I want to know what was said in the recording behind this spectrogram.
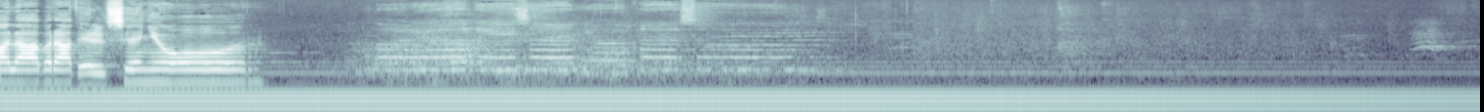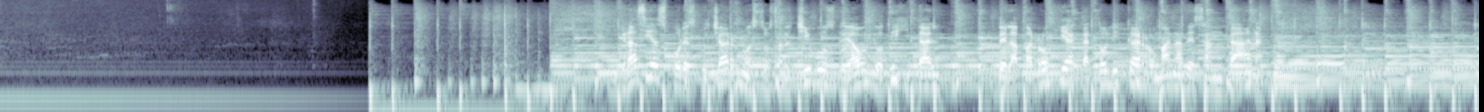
Palabra del Señor. Gracias por escuchar nuestros archivos de audio digital de la Parroquia Católica Romana de Santa Ana.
